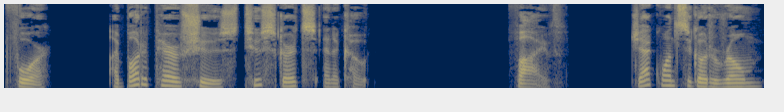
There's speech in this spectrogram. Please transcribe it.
4. I bought a pair of shoes, two skirts, and a coat. 5. Jack wants to go to Rome,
